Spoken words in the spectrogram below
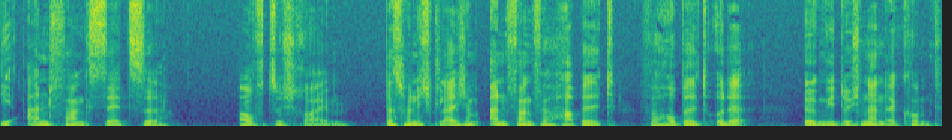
die Anfangssätze aufzuschreiben. Dass man nicht gleich am Anfang verhappelt, verhoppelt oder irgendwie durcheinander kommt.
